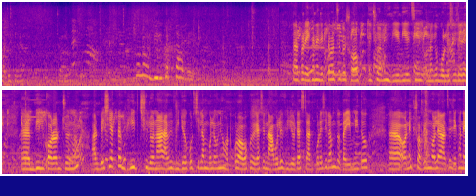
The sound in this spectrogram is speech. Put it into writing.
হবে কিনা। চলো। চলো বিল করতে হবে। তারপর এখানে দেখতে পাচ্ছ তো সব কিছু আমি দিয়ে দিয়েছি। ওনাকে বলেছি যে বিল করার জন্য। আর বেশি একটা ভিড় ছিল না আর আমি ভিডিও করছিলাম বলে উনি হট করে অবাক হয়ে গেছে। না বলে ভিডিওটা স্টার্ট করেছিলাম তো তাই এমনিতেও অনেক শপিং মলে আছে যেখানে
